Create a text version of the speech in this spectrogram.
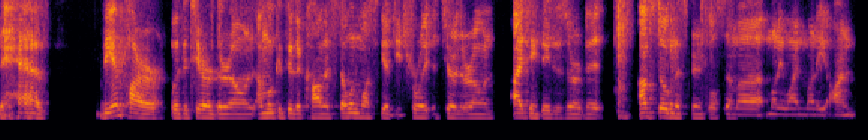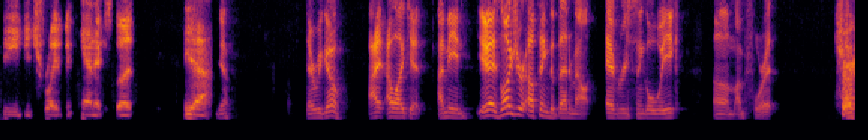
They have the Empire with a tier of their own. I'm looking through the comments. Someone wants to give Detroit a tier of their own. I think they deserve it. I'm still going to sprinkle some uh, money line money on the Detroit Mechanix, but yeah, Yeah. There we go. I, I like it. I mean, yeah, as long as you're upping the bet amount every single week, um, I'm for it. sure.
